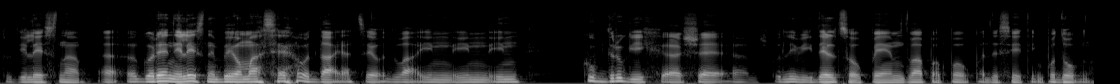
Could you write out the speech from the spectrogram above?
Tudi lesna, uh, gorenje lesne biomase oddaja CO2 in, in, in kup drugih uh, še um, škodljivih delcev, PM2, pa pol, pa 10 in podobno.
